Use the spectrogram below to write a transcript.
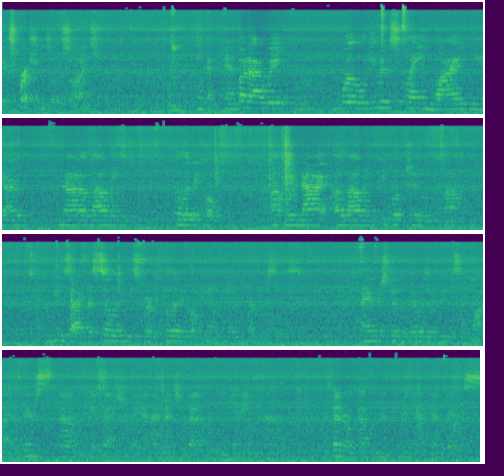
expressions of signs. Okay. and, But are we, will you explain why we are not allowing political, uh, we're not allowing people to um, use our facilities for political campaign purposes? I understood that there was a reason why. There's, um, it's actually, and I mentioned that at the beginning, um, the federal government committee on ethics.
